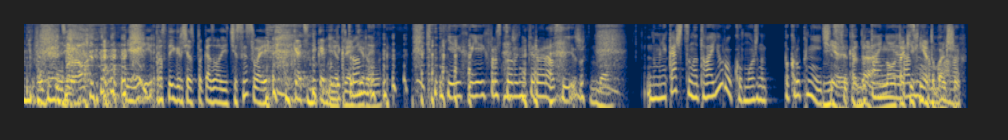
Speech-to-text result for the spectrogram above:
Не Просто Игорь сейчас показал ей часы свои, и Катя никак не отреагировала. Я их, я их просто тоже не первый раз вижу. Да. Но мне кажется, на твою руку можно покрупнее часы, Не, это как будто да, они но таких нету маловаты. больших.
